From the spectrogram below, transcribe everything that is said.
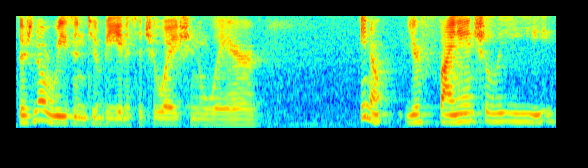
there's no reason to be in a situation where you know you're financially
